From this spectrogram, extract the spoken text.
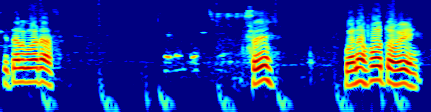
¿Qué tal Guaras? Sí. Buenas fotos, vi.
